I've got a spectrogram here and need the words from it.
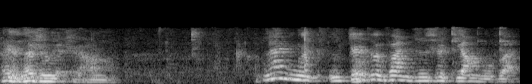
开始那时候也是哈。那你你这顿饭就是江湖饭，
